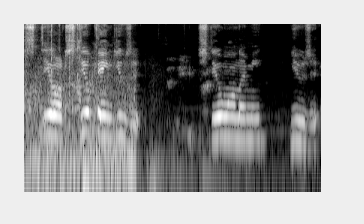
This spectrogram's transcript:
Still, still can't use it. Still won't let me use it.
